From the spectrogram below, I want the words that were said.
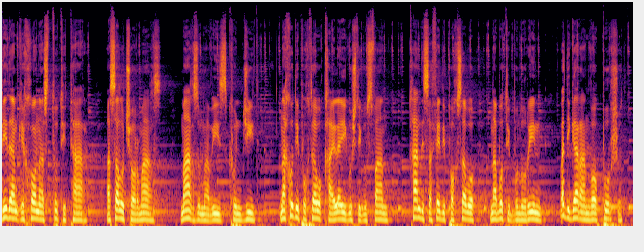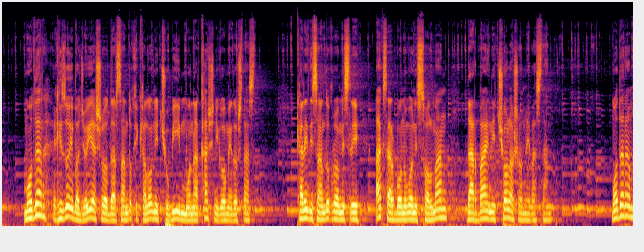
дидам ки хон аз тути тар асалу чормағз мағзу мавиз кунҷид нахуди пухтаву қайлаи гӯшти гӯсфанд қанди сафеди похсаву наботи булурин ва дигар анво пур шуд. Модар ғизои баҷоиашро дар сандуқи калони чӯбии монаққаш нигоҳ медоштааст. Калиди сандуқро мисли аксар бонувони солманд дар байни чолашон мебастанд. Модарам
